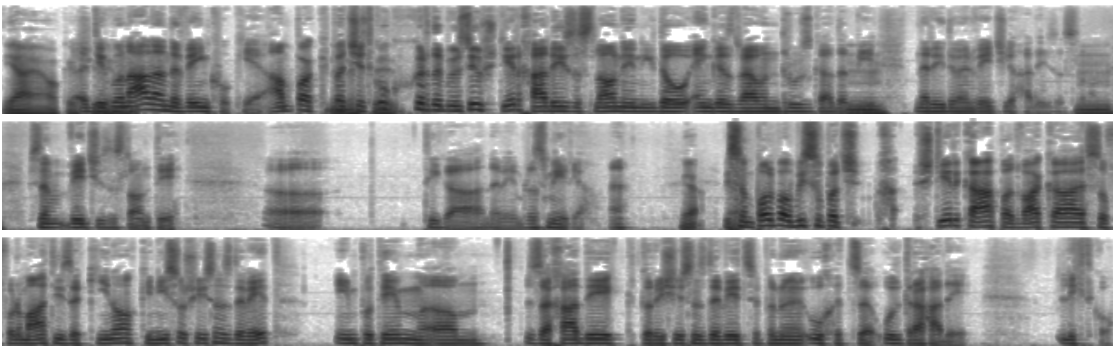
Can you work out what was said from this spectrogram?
Ja, ja, ok. Okay, Diagonala ne vem, koliko je, ampak Ne, pač ne, je tako, kot da bi vzel 4 HD zaslon in jih dal enega zraven drugega, da bi mm. Naredil en večji HD zaslon. Mm. Mislim, večji zaslon te, uh, tega, ne vem, razmerja. Ne? ja, Mislim, pol pa v bistvu pač h- 4K pa 2K so formati za kino, ki niso 16.9 in potem um, za HD, torej 16.9 se imenuje UHC, Ultra HD. Lihtko.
